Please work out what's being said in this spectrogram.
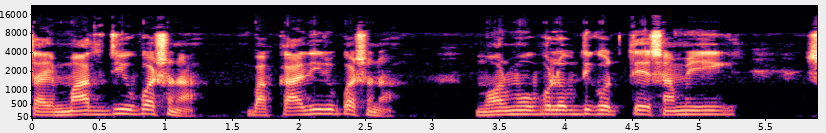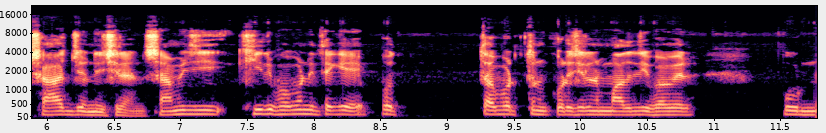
তাই মাতৃ উপাসনা বা কালীর উপাসনা, মর্ম উপলব্ধি করতে স্বামীজির সাহায্য নিয়েছিলেন। স্বামীজি ক্ষীর ভবানী থেকে প্রত্যাবর্তন করেছিলেন মাতৃভাবের পূর্ণ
